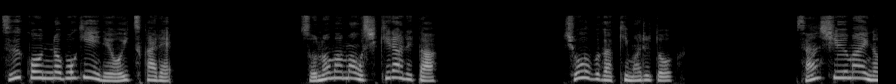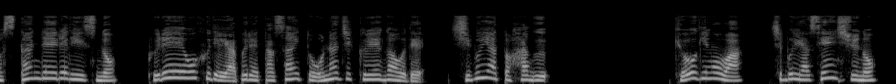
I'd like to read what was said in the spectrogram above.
痛恨のボギーで追いつかれ、そのまま押し切られた。勝負が決まると、3週前のスタンレーレディースのプレーオフで敗れた際と同じく笑顔で渋谷とハグ。競技後は渋谷選手の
